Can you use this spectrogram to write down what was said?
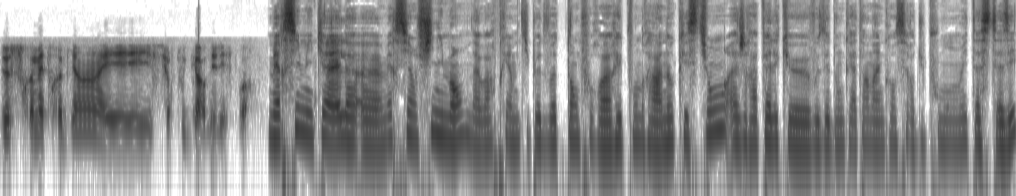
de se remettre bien et surtout de garder l'espoir. Merci Michael, euh, merci infiniment d'avoir pris un petit peu de votre temps pour euh, répondre à nos questions. Euh, je rappelle que vous êtes donc atteint d'un cancer du poumon métastasé.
